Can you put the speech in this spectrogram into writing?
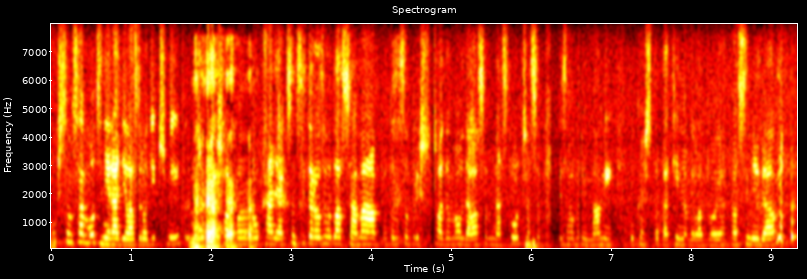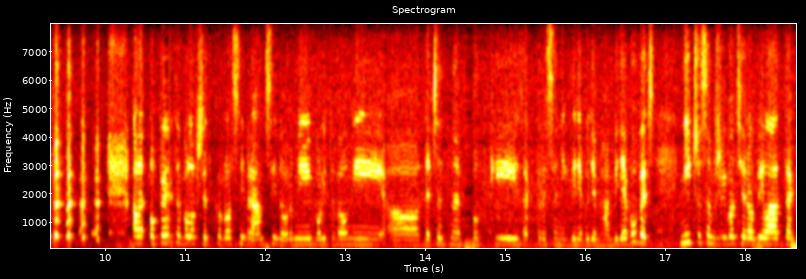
už som sa moc neradila s rodičmi, pretože prišla ponuka, ak som si to rozhodla sama a potom som prišla domov, dala som na stôl časopis a hovorím, mami, ukáž to tatinovi, lebo ja to asi nedám. Ale opäť to bolo všetko vlastne v rámci normy, boli to veľmi uh, decentné fotky, za ktoré sa nikdy nebudem hambiť. A vôbec nič, čo som v živote robila, tak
